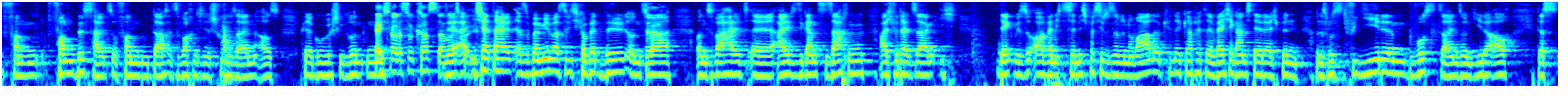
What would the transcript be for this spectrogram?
von, von bis halt so von, du darfst jetzt eine Woche nicht in der Schule sein, aus pädagogischen Gründen. Echt, war das so krass damals? Dir? ich hatte halt, also bei mir war es wirklich komplett wild und zwar, Ja. und zwar halt äh, all diese ganzen Sachen. Aber ich würde halt sagen, ich denke mir so, oh, wenn ich das ja nicht passiert, so eine normale Kindheit hätte, dann wäre ich ja gar nicht der, der ich bin. Und es muss für jedem bewusst sein, so und jeder auch, dass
